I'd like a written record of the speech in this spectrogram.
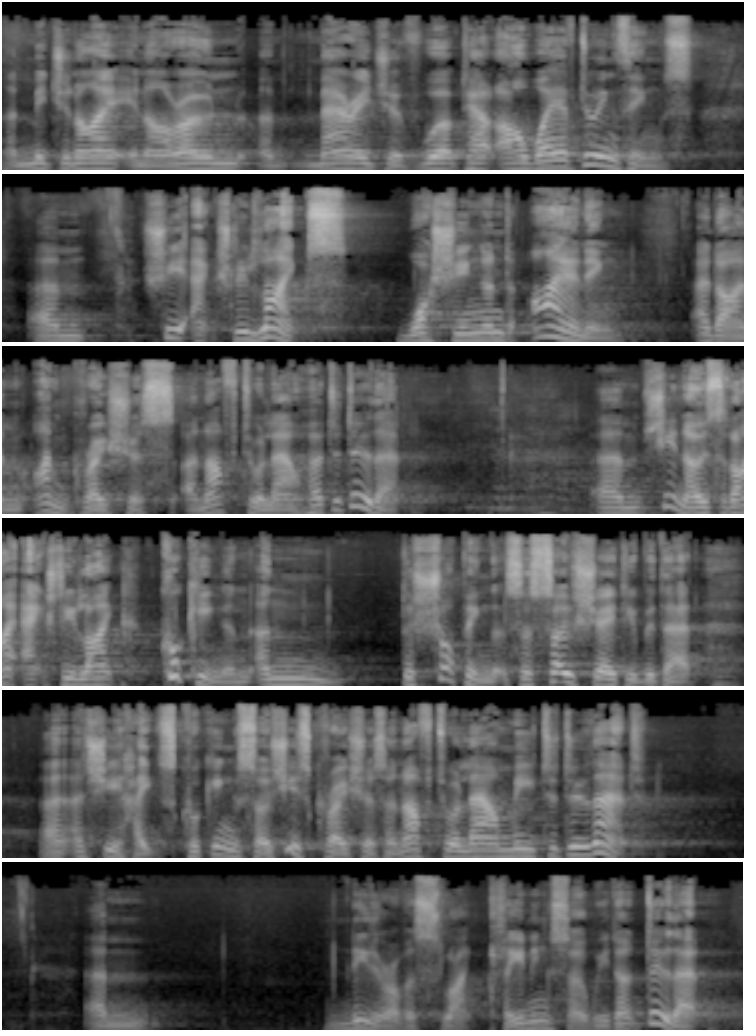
And Midge and I, in our own uh, marriage, have worked out our way of doing things. Um, she actually likes washing and ironing, and I'm, I'm gracious enough to allow her to do that. Um, she knows that I actually like cooking and, and the shopping that's associated with that. Uh, and she hates cooking, so she's gracious enough to allow me to do that. Um, neither of us like cleaning, so we don't do that.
